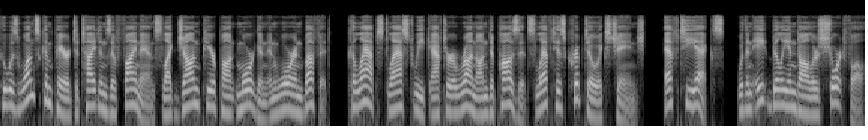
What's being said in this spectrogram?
who was once compared to titans of finance like John Pierpont Morgan and Warren Buffett, collapsed last week after a run on deposits left his crypto exchange, FTX, with an $8 billion shortfall,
